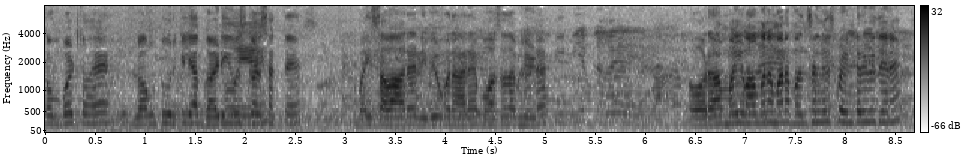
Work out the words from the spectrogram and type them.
कंफर्ट तो है लॉन्ग टूर के लिए आप गाड़ी यूज़ कर सकते हैं। भाई सवार है रिव्यू बना रहे हैं, बहुत ज़्यादा भीड़ है। और हम भाई वहाँ पर हमारा बंसल न्यूज़ पर इंटरव्यू दे रहे हैं।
